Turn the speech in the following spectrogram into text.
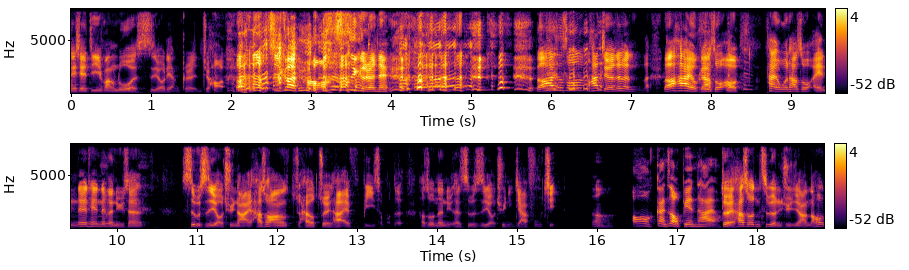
那些地方如果是有两个人就好了。然 后奇怪，好是四个人呢。然后他就说，他觉得那个，然后他还有跟他说，哦，他还问他说，哎，那天那个女生。是不是有去哪里？他说好像还有追他 FB 什么的。他说那女生是不是有去你家附近？嗯，哦，干这好变态哦。对，他说你是不是有你去家？然后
